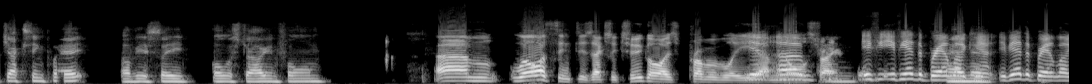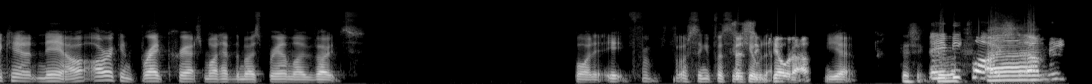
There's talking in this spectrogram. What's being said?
Jack Sinclair, obviously all Australian form. Um, well, I think there's actually two guys probably Yeah, um, in all um, Australia. If you, if you had the Brownlow And, uh, count, if you had the Brownlow count now, I reckon Brad Crouch might have the most Brownlow votes. By it, for for, St- for For St St Kilda. Kilda, Yeah, for St he'd be close. Um, Um, he,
